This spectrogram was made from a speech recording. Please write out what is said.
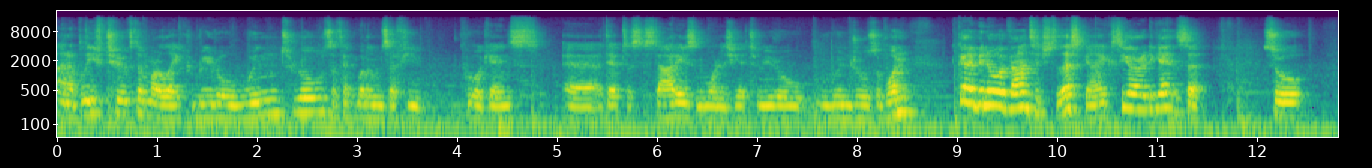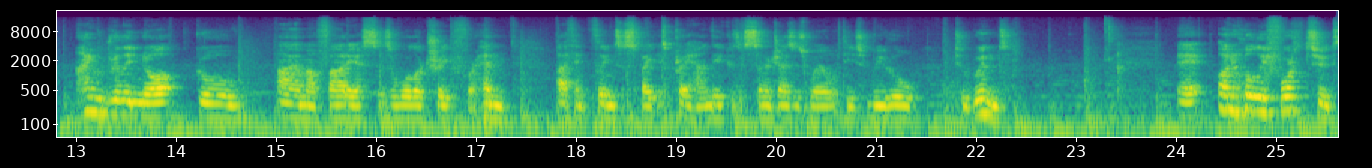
and I believe two of them are like reroll wound rolls. I think one of them is if you go against uh, Adeptus Astartes, and one is you get to reroll wound rolls of one. Going to be no advantage to this guy because he already gets it. So I would really not go I am Alpharius as a warlord trait for him. I think Flames of Spite is pretty handy because it synergizes well with his reroll to wound. Uh, Unholy Fortitude.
